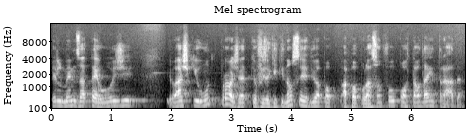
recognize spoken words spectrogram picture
pelo menos até hoje, eu acho que o único projeto que eu fiz aqui que não serviu a, a população foi o portal da entrada.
